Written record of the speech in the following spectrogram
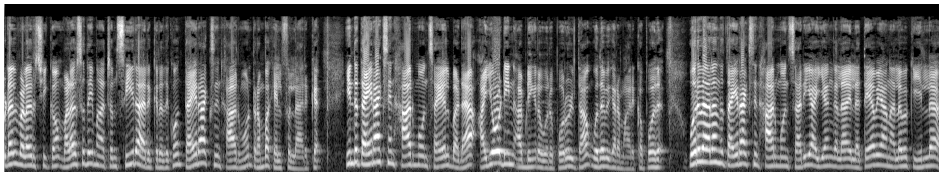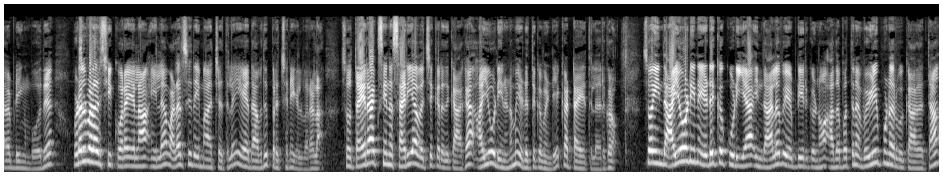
உடல் வளர்ச்சிக்கும் வளர்சிதை மாற்றம் சீரா இருக்கிறதுக்கும் தைராக்சின் ஹார்மோன் ரொம்ப ஹெல்ப்ஃபுல்லா இருக்கு. இந்த தைராக்சின் ஹார்மோன் செயல்பட அயோடின் அப்படிங்கிற ஒரு பொருள் தான் உதவிகரமா இருக்க போகுது. ஒருவேளை அந்த தைராக்சின் ஹார்மோன் சரியா இயங்கலை இல்ல தேவையான அளவுக்கு இல்லை அப்படிங்கும்போது உடல் வளர்ச்சி குறையலாம் இல்ல வளர்சிதை மாற்றத்துல ஏதாவது பிரச்சனைகள் வரலாம். ஸோ தைராக்சினை சரியா வச்சுக்கிறதுக்காக அயோடின் நம்ம எடுத்துக்க வேண்டிய கட்டாயத்தில் இருக்கிறோம். ஸோ இந்த அயோடினை எடுக்கக்கூடிய இந்த அளவு எப்படி இருக்கணும் அதை பற்றின விழிப்புணர்வுக்காகத்தான்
